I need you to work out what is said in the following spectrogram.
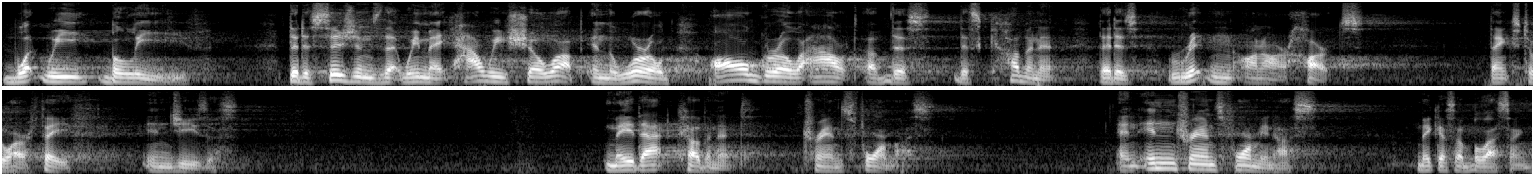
what we believe, the decisions that we make, how we show up in the world, all grow out of this, this covenant that is written on our hearts thanks to our faith in Jesus. May that covenant transform us. And in transforming us, make us a blessing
